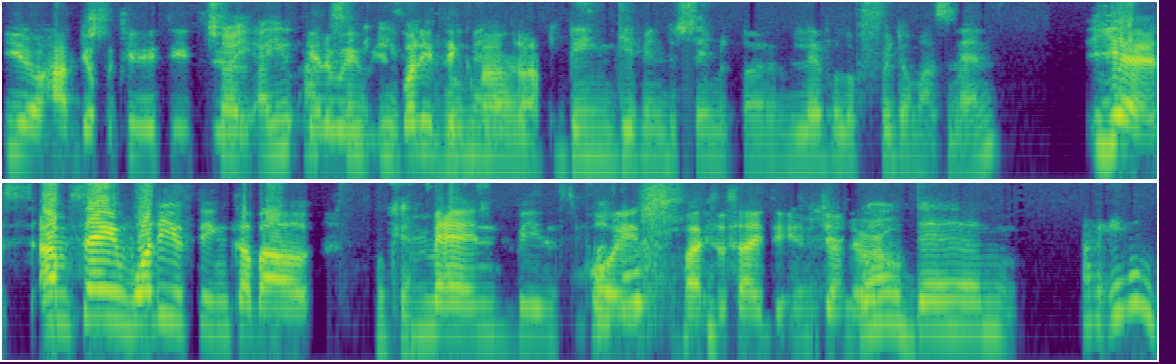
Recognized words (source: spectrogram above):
you know, have the opportunity to. So are you get away with. if What do you think women about are being given the same um, level of freedom as men? Yes, I'm saying, what do you think about Okay. men being spoiled by society in general? Well, the um, I even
